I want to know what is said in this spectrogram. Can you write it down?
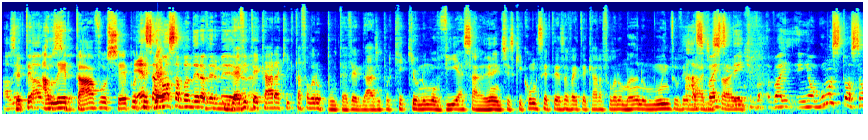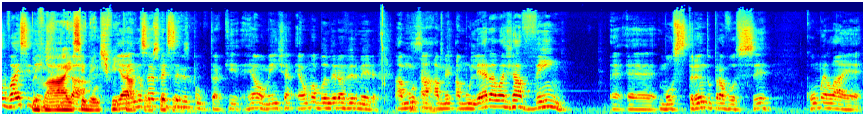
Você alertar você. alertar você, porque Essa é deve, a nossa bandeira vermelha. deve né? ter cara aqui que tá falando, puta, é verdade, por que, que eu não ouvi essa antes? Que com certeza vai ter cara falando, mano, muito Ah, verdade você vai se identificar, vai, em alguma situação vai se identificar. Vai se identificar, E aí você vai perceber, certeza. puta, que realmente é uma bandeira vermelha. A, mu- a, a, a mulher, ela já vem é, é, mostrando pra você como ela é.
